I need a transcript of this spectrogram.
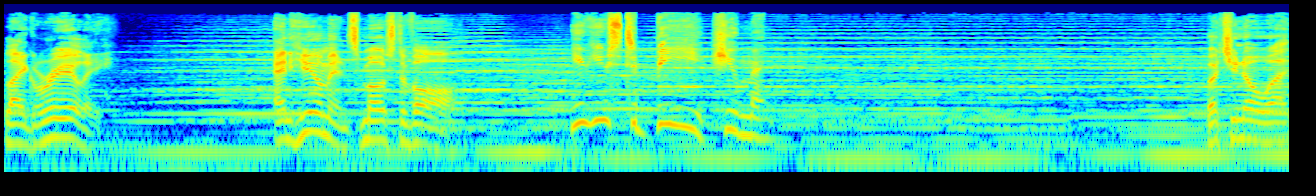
Like, really. And humans, most of all. You used to be human. But you know what?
